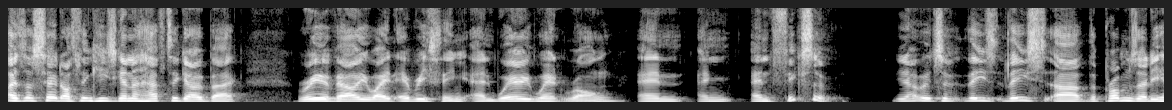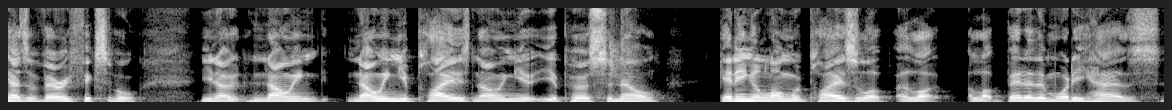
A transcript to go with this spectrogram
as I said, I think he's going to have to go back, reevaluate everything and where he went wrong, and and and fix it. You know, it's a, these these uh, the problems that he has are very fixable. You know, knowing knowing your players, knowing your, your personnel, getting along with players a lot a lot a lot better than what he has.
